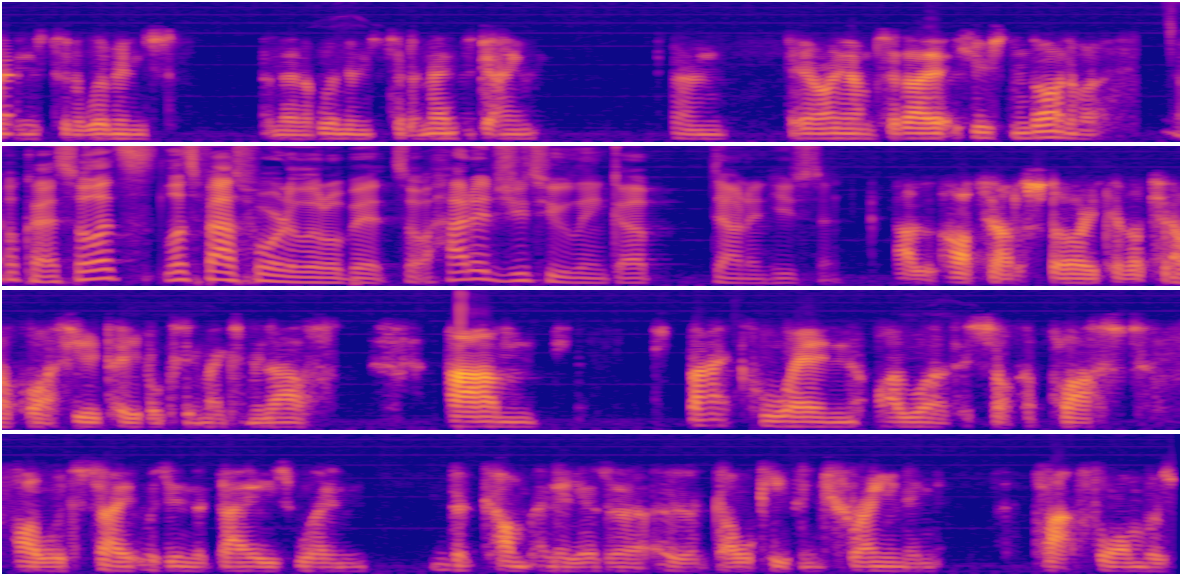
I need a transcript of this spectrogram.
men's to the women's and then the women's to the men's game and here I am today at Houston Dynamo. Okay, so let's let's fast forward a little bit. So how did you two link up down in Houston? I'll, I'll tell the story because I tell quite a few people because it makes me laugh. Um, back when I worked at Soccer Plus, I would say it was in the days when the company as a, as a goalkeeping training platform was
